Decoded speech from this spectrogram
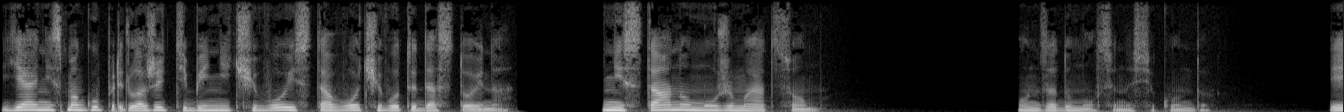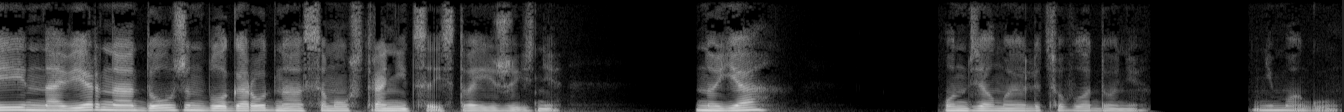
«Я не смогу предложить тебе ничего из того, чего ты достойна. Не стану мужем и отцом». Он задумался на секунду. «И, наверное, должен благородно самоустраниться из твоей жизни. Но я...» Он взял мое лицо в ладони. «Не могу.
